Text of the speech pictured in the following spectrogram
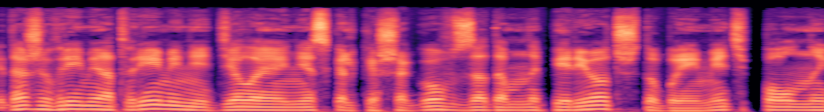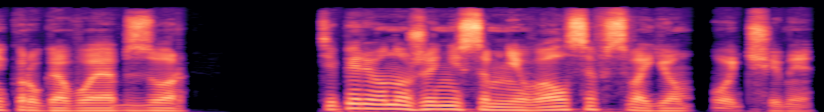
и даже время от времени делая несколько шагов задом наперед, чтобы иметь полный круговой обзор. Теперь он уже не сомневался в своем отчиме.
